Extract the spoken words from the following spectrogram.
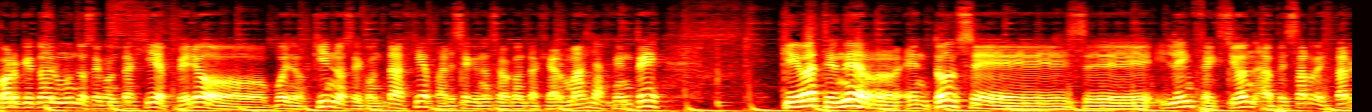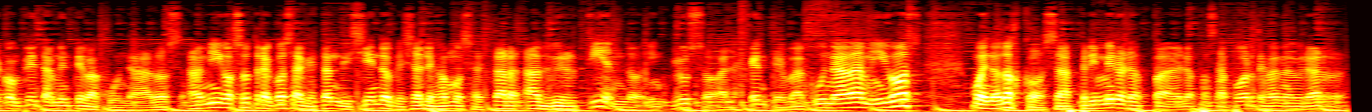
porque todo el mundo se contagia, pero bueno, ¿quién no se contagia? Parece que no se va a contagiar más la gente que va a tener entonces eh, la infección a pesar de estar completamente vacunados. Amigos, otra cosa que están diciendo que ya les vamos a estar advirtiendo incluso a la gente vacunada, amigos. Bueno, dos cosas. Primero, los, pasaportes van a durar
